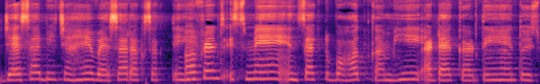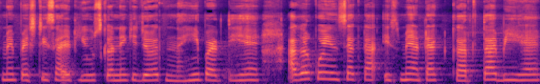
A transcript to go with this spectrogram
जैसा भी चाहें वैसा रख सकते हैं। और फ्रेंड्स, इसमें इंसेक्ट बहुत कम ही अटैक करते हैं तो इसमें पेस्टिसाइड यूज़ करने की ज़रूरत नहीं पड़ती है। अगर कोई इंसेक्ट इसमें अटैक करता भी है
